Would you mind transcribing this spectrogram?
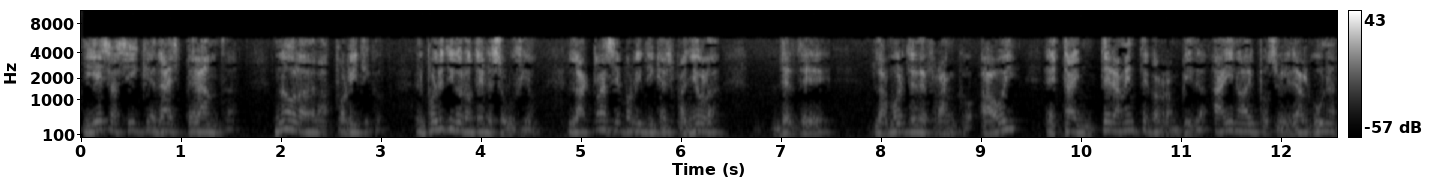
y esa sí que da esperanza, no la de los políticos. El político no tiene solución. La clase política española, desde la muerte de Franco a hoy está enteramente corrompida. Ahí no hay posibilidad alguna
